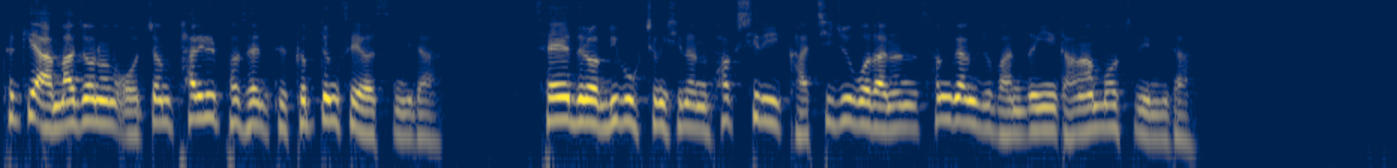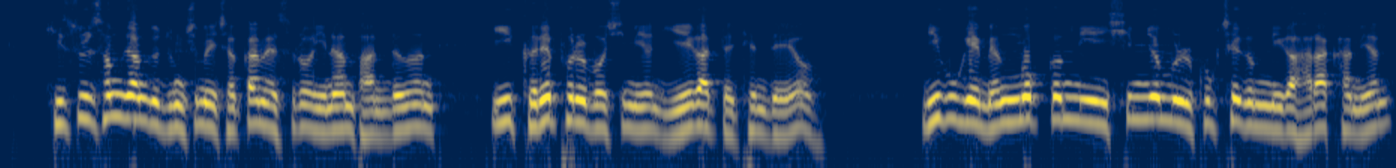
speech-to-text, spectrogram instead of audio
특히 아마존은 5.81% 급등세였습니다. 새해 들어 미국 증시는 확실히 가치주보다는 성장주 반등이 강한 모습입니다. 기술 성장주 중심의 저가 매수로 인한 반등은 이 그래프를 보시면 이해가 될 텐데요. 미국의 명목금리인 10년물 국채금리가 하락하면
